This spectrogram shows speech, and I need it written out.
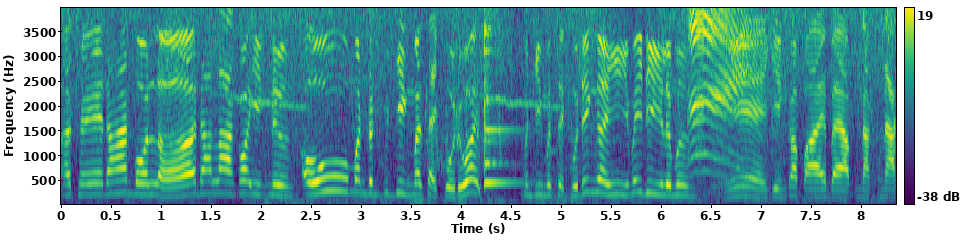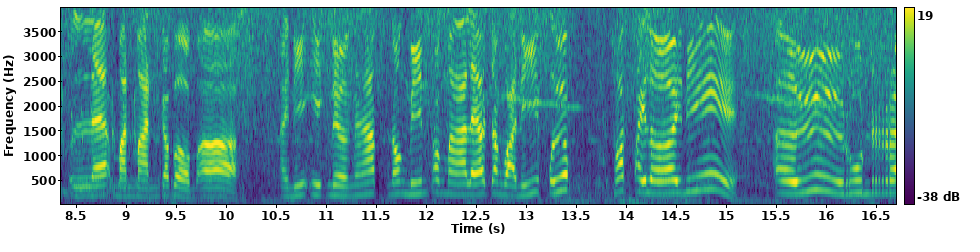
อาเทด้านบนเหรอด้านล่างก็อีกหนึ่งโอ้มันเป็นยิงมาใส่กูด้วย มันยิงมาใส่กูได้ไงไม่ดีเลยมึงนี่ยิงเข้าไปแบบหนักๆและมันๆครับผมเอออันนี้อีกหนึ่งนะครับ น้องมิ้นต้องมาแล้วจังหวะนี้ปุ๊บช็อตไปเลยนี่ เออรุนแร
